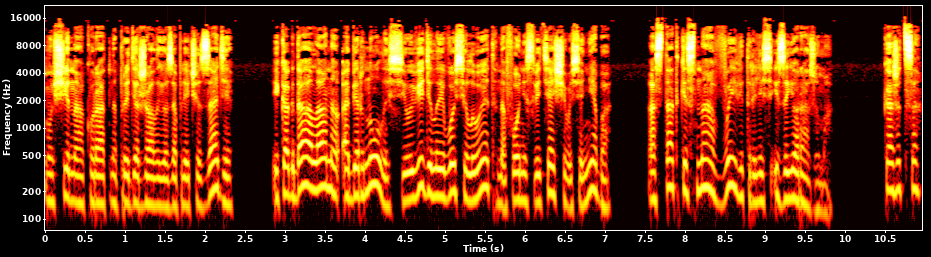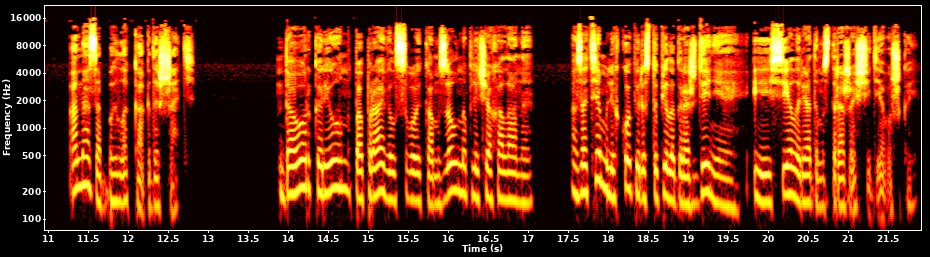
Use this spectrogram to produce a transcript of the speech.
Мужчина аккуратно придержал ее за плечи сзади, и когда Алана обернулась и увидела его силуэт на фоне светящегося неба, остатки сна выветрились из ее разума. Кажется, она забыла, как дышать. Даор Карион поправил свой камзол на плечах Аланы, а затем легко переступил ограждение и сел рядом с дрожащей девушкой.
